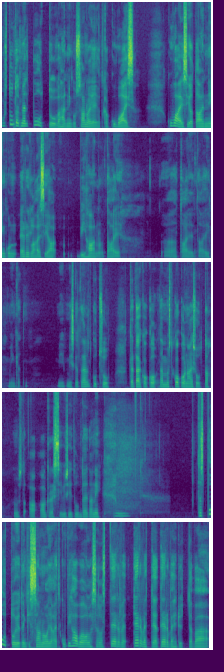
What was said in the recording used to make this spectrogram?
musta tuntuu, että meiltä puuttuu vähän niin kuin sanoja, jotka kuvais, kuvais jotain niin kuin erilaisia vihan tai, tai, tai minkä, miskä tämä nyt kutsuu, tätä koko, tämmöistä kokonaisuutta, tämmöistä aggressiivisia tunteita, niin mm. tästä puuttuu jotenkin sanoja, että kun viha voi olla sellaista terve, tervettä ja tervehdyttävää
